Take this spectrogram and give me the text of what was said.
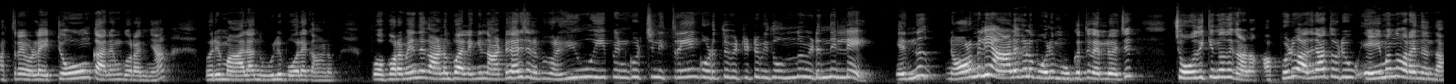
അത്രയുള്ള ഏറ്റവും കനം കുറഞ്ഞ ഒരു മാല നൂൽ പോലെ കാണും. ഇപ്പോൾ പുറമേ നിന്ന് കാണുമ്പോൾ അല്ലെങ്കിൽ നാട്ടുകാർ ചിലപ്പോൾ പറയും അയ്യോ ഈ പെൺകുച്ചിന് ഇത്രയും കൊടുത്തു വിട്ടിട്ടും ഇതൊന്നും ഇടുന്നില്ലേ? എന്ന് നോർമലി ആളുകൾ പോലും മൂക്കത്ത് വിരൽ വെച്ച് ചോദിക്കുന്നത് കാണാം. അപ്പോഴും അതിനകത്തൊരു എയിം എന്ന് പറയുന്നത് എന്താ?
